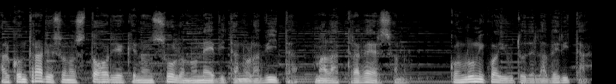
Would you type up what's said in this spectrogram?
al contrario sono storie che non solo non evitano la vita, ma la attraversano, con l'unico aiuto della verità.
